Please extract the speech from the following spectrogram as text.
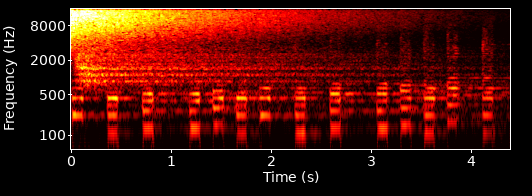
Thank you.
